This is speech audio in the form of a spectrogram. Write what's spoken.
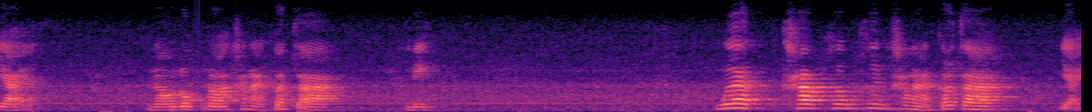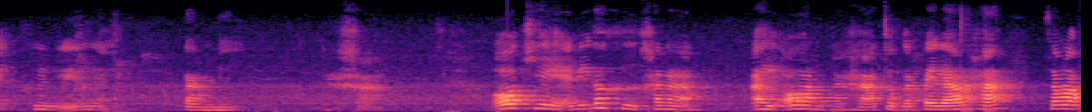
ใหญ่เนาะลบน้อยขนาดก็จะเล็ก เมื่อค่าเพิ่มขึ้นขนาดก็จะใหญ่ขึ้นเรื่อยๆตามนี้นะคะโอเค อันนี้ก็คือขนาดไอออนนะคะจบกันไปแล้วนะคะสำหรับ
